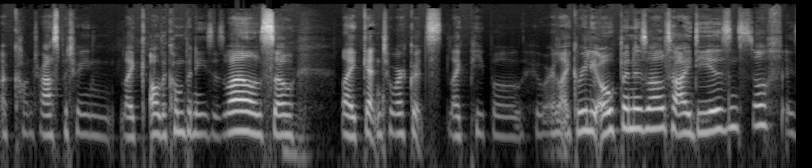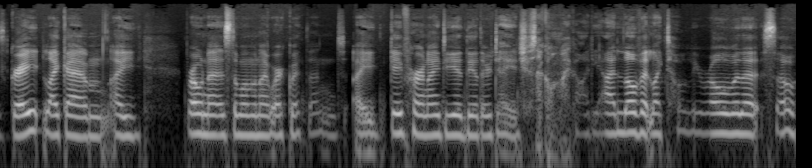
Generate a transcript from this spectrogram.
a contrast between like all the companies as well. So like getting to work with like people who are like really open as well to ideas and stuff is great. Like um I Brona is the woman I work with and I gave her an idea the other day and she was like, Oh my god, yeah, I love it, like totally roll with it. So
